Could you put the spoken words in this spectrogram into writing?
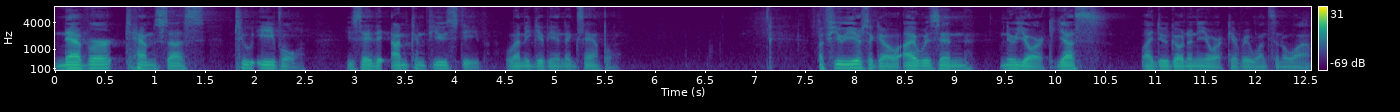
never tempts us to evil. You say, that, I'm confused, Steve. Let me give you an example. A few years ago, I was in New York. Yes, I do go to New York every once in a while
